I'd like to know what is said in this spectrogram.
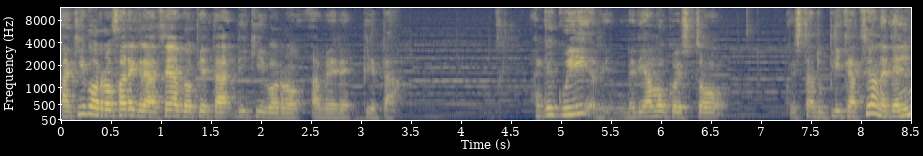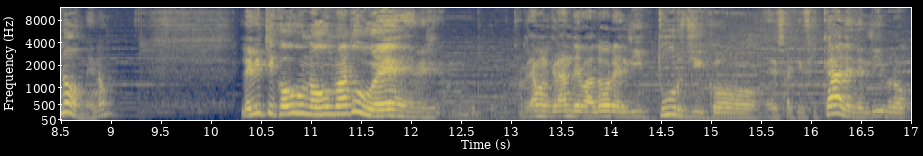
a chi vorrò fare grazia e avrò pietà di chi vorrò avere pietà. Anche qui vediamo questo, questa duplicazione del nome, no? Levitico 1, 1 a 2, ricordiamo il grande valore liturgico e sacrificale del libro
